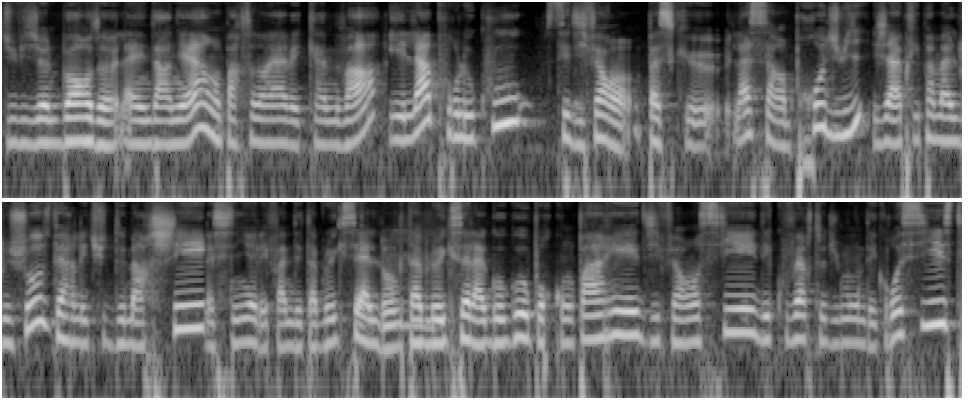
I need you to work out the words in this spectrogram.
du Vision Board l'année dernière en partenariat avec Canva. Et là, pour le coup, c'est différent parce que là, c'est un produit. J'ai appris pas mal de choses vers l'étude de marché. La Signy, elle est fan des tableaux Excel. Donc, tableau Excel à gogo pour comparer, différencier, découverte du monde des grossistes,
